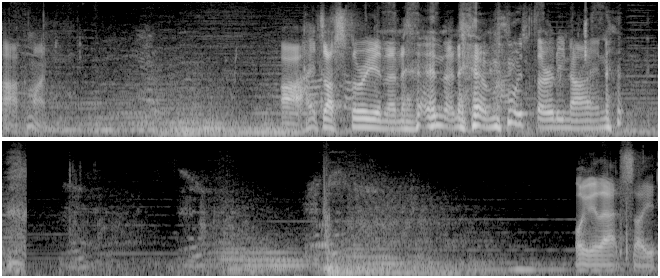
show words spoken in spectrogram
Oh, come on. Ah, it's us three and then and then him with 39. Look at that sight.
